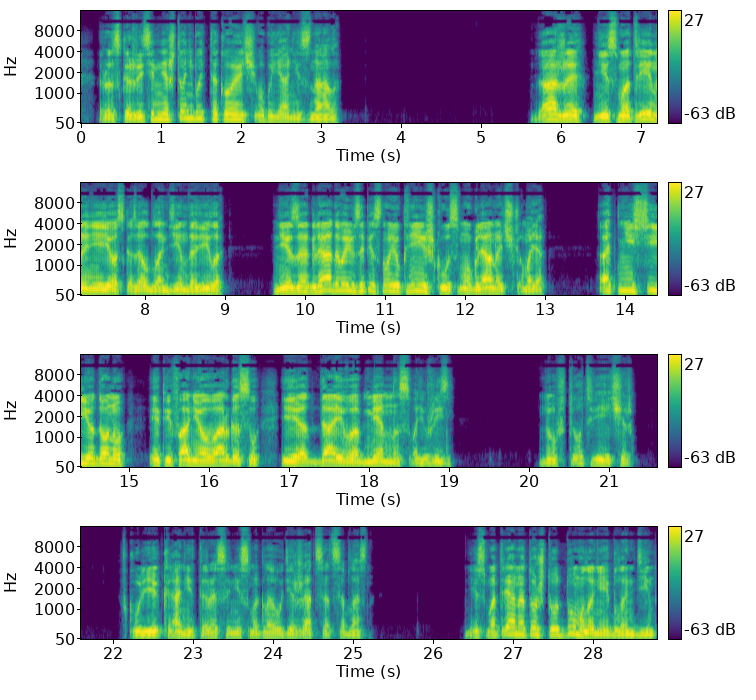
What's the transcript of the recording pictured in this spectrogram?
— расскажите мне что-нибудь такое, чего бы я не знала. — Даже не смотри на нее, — сказал блондин Давила, — не заглядывай в записную книжку, смугляночка моя. Отнеси ее Дону Эпифанию Варгасу и отдай в обмен на свою жизнь. Но в тот вечер в Кульякане Тереса не смогла удержаться от соблазна. Несмотря на то, что думал о ней блондин,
